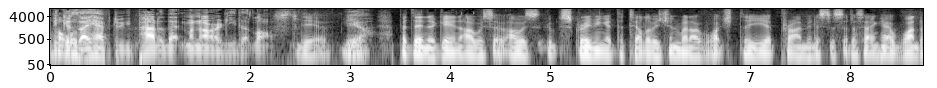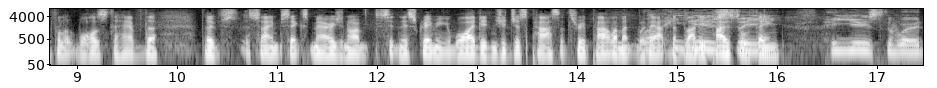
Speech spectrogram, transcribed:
because Oh. they have to be part of that minority that lost. Yeah, yeah, Yeah. But then again, I was I was screaming at the television when I watched the uh, prime minister sort of saying how wonderful it was to have the the same sex marriage, and I'm sitting there screaming, why didn't you just pass it through Parliament Well, without the bloody postal the- thing? he used the word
